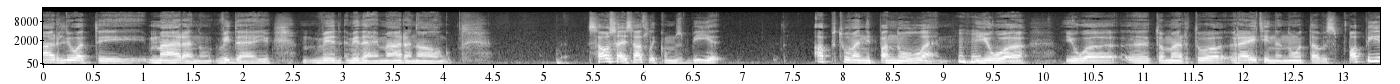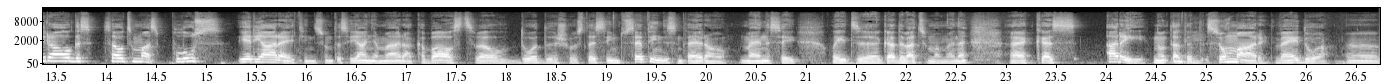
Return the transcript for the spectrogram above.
ar ļoti mērenu, vidēju, vid, vidēju mērenu algu. Sausais atlikums bija aptuveni pa nulēm, mm -hmm. jo jo uh, tomēr to rēķina no tavas papīra algas, saucamās, plus ir jārēķinas, un tas ir jāņem vērā, ka valsts vēl dod šos 170 eiro mēnesī līdz uh, gada vecumam, uh, kas arī nu, summāri veido uh,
